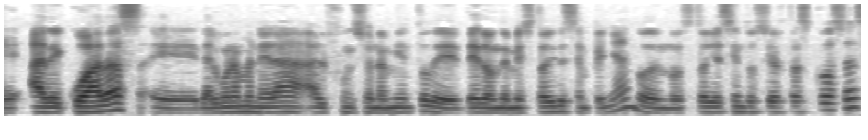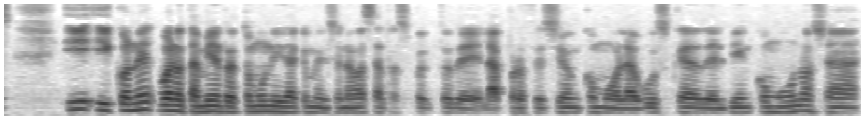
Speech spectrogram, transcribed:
eh, adecuadas eh, de alguna manera al funcionamiento de, de, donde me estoy desempeñando, donde estoy haciendo ciertas cosas. Y, y con, el, bueno, también retomo una idea que mencionabas al respecto de la profesión como la búsqueda del bien común. O sea,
